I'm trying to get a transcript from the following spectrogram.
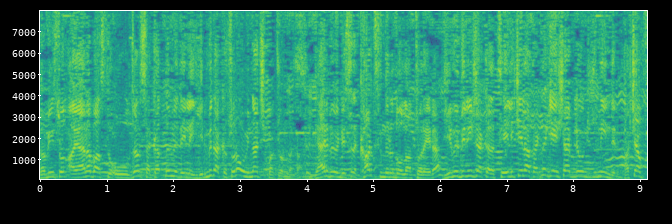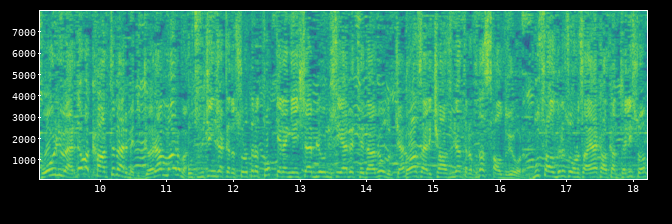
Davinson ayağına bastı Oğulcan sakatlığı nedeniyle 20 dakika sonra oyundan çıkmak zorunda kaldı. Derbi öncesinde kart sınırında olan Torreira 21. dakikada tehlikeli atakta Gençler Birliği oyuncusunu indirdi. Hakem foul verdi ama kartı vermedi. Gören var mı? 32. dakikada suratına top gelen Gençler Birliği oyuncusu yerde tedavi olurken Galatasaraylı Kazımcan tarafından saldırıyor. Bu saldırı sonrası ayağa kalkan Talisson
